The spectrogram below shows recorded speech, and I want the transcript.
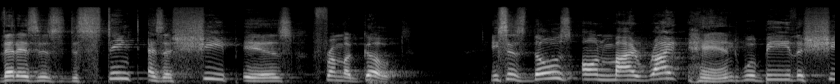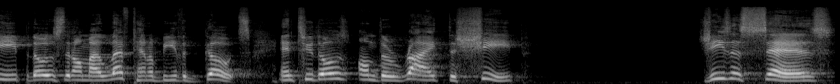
that is as distinct as a sheep is from a goat. He says, Those on my right hand will be the sheep, those that on my left hand will be the goats. And to those on the right, the sheep, Jesus says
